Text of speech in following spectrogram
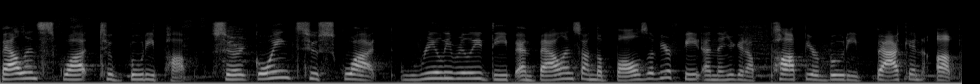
balance squat to booty pop. So you're going to squat really, really deep and balance on the balls of your feet, and then you're gonna pop your booty back and up.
